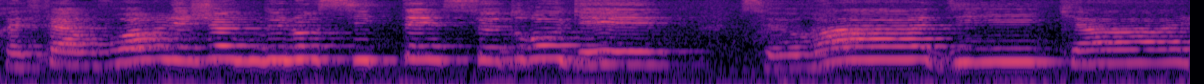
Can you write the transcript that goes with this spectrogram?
préfèrent voir les jeunes de nos cités se droguer, se radicaliser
